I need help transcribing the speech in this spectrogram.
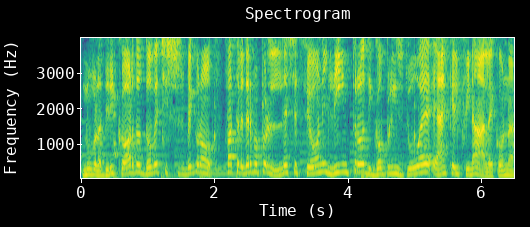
nuvola di ricordo dove ci vengono fatte vedere proprio le sezioni, l'intro di Goblins 2 e anche il finale con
